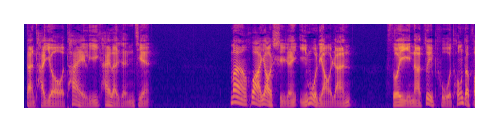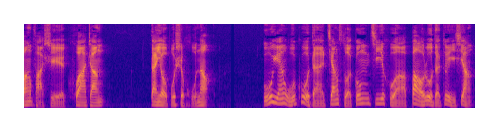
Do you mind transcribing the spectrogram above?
但他又太离开了人间。漫画要使人一目了然，所以那最普通的方法是夸张，但又不是胡闹，无缘无故的将所攻击或暴露的对象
